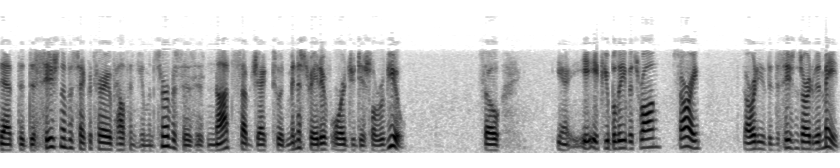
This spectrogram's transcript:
that the decision of the Secretary of Health and Human Services is not subject to administrative or judicial review. So, you know, if you believe it's wrong, sorry, already the decision's already been made.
